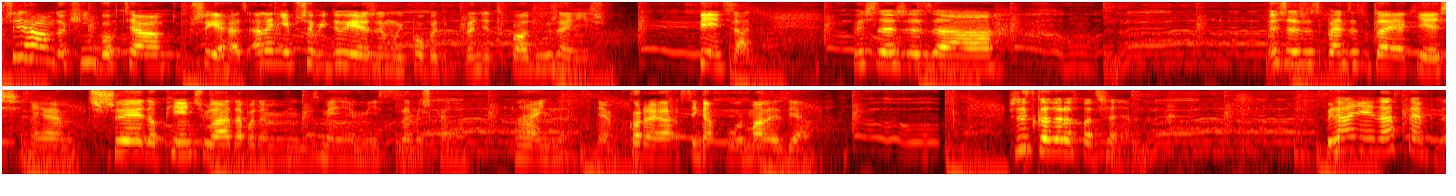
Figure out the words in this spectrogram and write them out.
Przyjechałam do Chin, bo chciałam tu przyjechać, ale nie przewiduję, że mój pobyt będzie trwał dłużej niż 5 lat. Myślę, że za Myślę, że spędzę tutaj jakieś, nie wiem, 3 do 5 lat, a potem zmienię miejsce zamieszkania na inne. Nie wiem, Korea, Singapur, Malezja. Wszystko do rozpatrzenia. Pytanie następne.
